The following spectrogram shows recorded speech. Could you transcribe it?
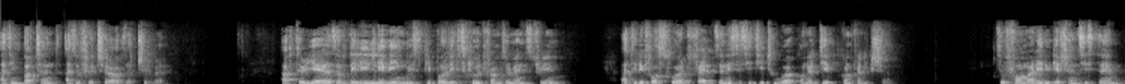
as important as the future of their children? After years of daily living with people excluded from the mainstream, ATD Fourth World felt the necessity to work on a deep contradiction. The formal education system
